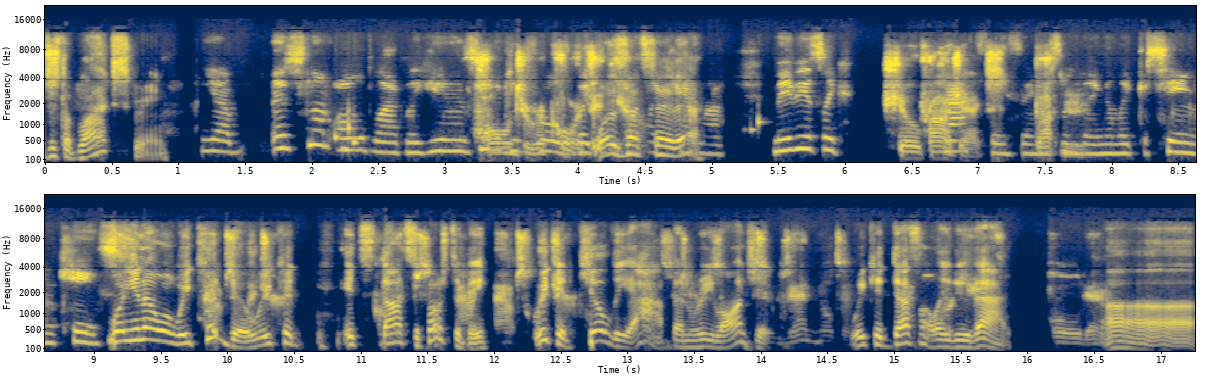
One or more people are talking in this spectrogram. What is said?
Just a black screen. Yeah, it's not all black. Like you can see the to record like. What does that say there? Maybe it's like Show projects project. facing Button. something, and like seeing your case. Well, you know what we could do? We could. It's not supposed to be. App- app We could kill the app and relaunch it. We could definitely do that. Uh,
